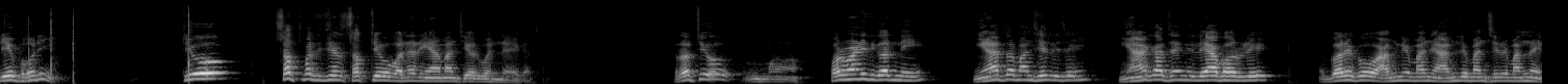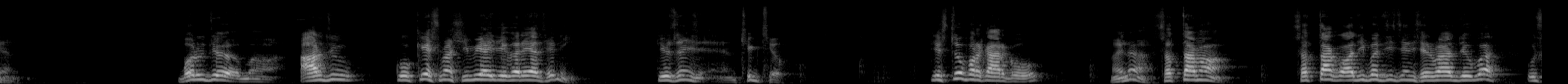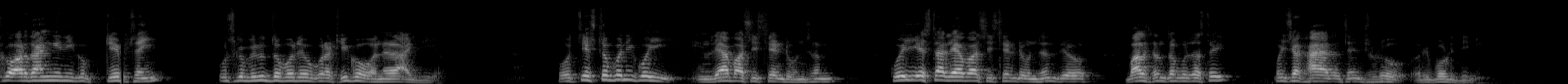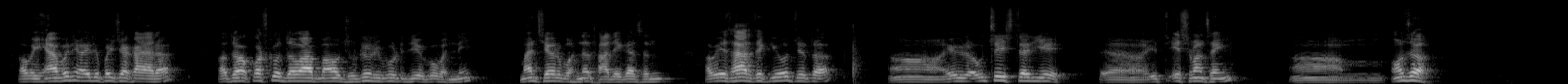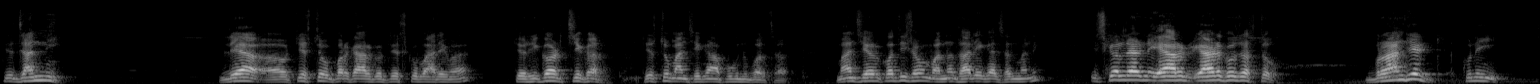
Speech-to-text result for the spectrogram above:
टेप हो नि त्यो शत प्रतिशत सत्य हो भनेर यहाँ मान्छेहरू भनिरहेका छन्। र त्यो प्रमाणित गर्ने यहाँ त मान्छेले चाहिँ यहाँका चाहिँ ल्याबहरूले गरेको हामीले मान्छे हामीले मान्छेले मान्दैनन्। बरु त्यो आर्जुको केसमा सिबिआईले गरेका थियो नि त्यो चाहिँ ठिक थियो। त्यस्तो प्रकारको होइन सत्तामा सत्ताको अधिपति चाहिँ शेरबहादुर देउबा उसको अर्धाङ्गिनीको टेप चाहिँ उसको विरुद्ध बोलेको कुरा ठिक हो भनेर आइदियो। हो त्यस्तो पनि कोही ल्याब असिस्टेन्ट हुन्छन्। कोही यस्ता ल्याब असिस्टेन्ट हुन्छन् त्यो बालसन्तको जस्तै पैसा खाएर चाहिँ झुटो रिपोर्ट दिने। अब यहाँ पनि अहिले पैसा खाएर अथवा कसको दबाबमा हो झुटो रिपोर्ट दिएको भन्ने मान्छेहरू भन्न थालेका छन्। अब यथार्थ के हो त्यो त एउटा उच्च स्तरीय यसमा चाहिँ अझ त्यो जान्ने ल्या त्यस्तो प्रकारको त्यसको बारेमा त्यो रेकर्ड चेकर त्यस्तो मान्छे कहाँ पुग्नुपर्छ? मान्छेहरू कतिसम्म भन्न थालेका छन् भने स्कटल्यान्ड यार्ड यार्डको जस्तो ब्रान्डेड कुनै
